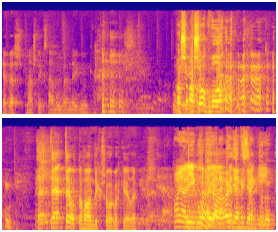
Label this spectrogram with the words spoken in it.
Kedves második számú vendégünk. A, so- a sokból. Te, te, te ott a harmadik sorba kérlek. Olyan régóta Ja, jelentkezik igen, igen, szegény. tudod.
